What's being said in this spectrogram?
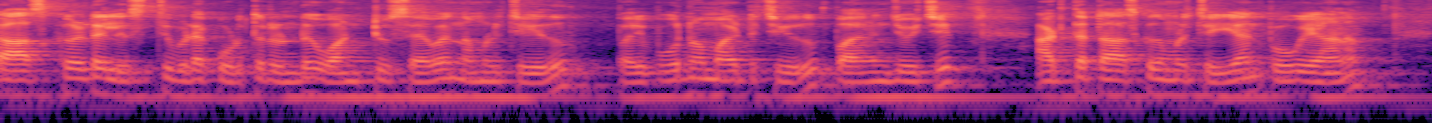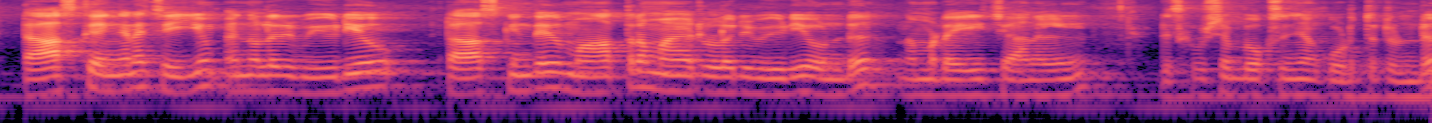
ടാസ്കുകളുടെ ലിസ്റ്റ് ഇവിടെ കൊടുത്തിട്ടുണ്ട്. വൺ ടു സെവൻ നമ്മൾ ചെയ്തു. പരിപൂർണമായിട്ട് ചെയ്തു. പതിനഞ്ച് വെച്ച് അടുത്ത ടാസ്ക് നമ്മൾ ചെയ്യാൻ പോവുകയാണ്. ടാസ്ക് എങ്ങനെ ചെയ്യും എന്നുള്ളൊരു വീഡിയോ ടാസ്കിന്റെ മാത്രമായിട്ടുള്ളൊരു വീഡിയോ ഉണ്ട് നമ്മുടെ ഈ ചാനലിൽ ഡിസ്ക്രിപ്ഷൻ ബോക്സിൽ ഞാൻ കൊടുത്തിട്ടുണ്ട്.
